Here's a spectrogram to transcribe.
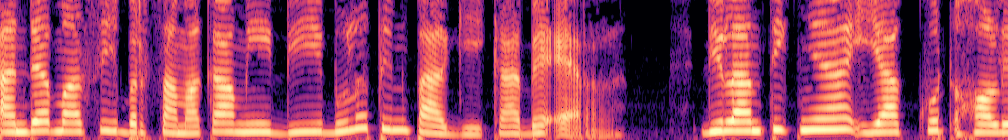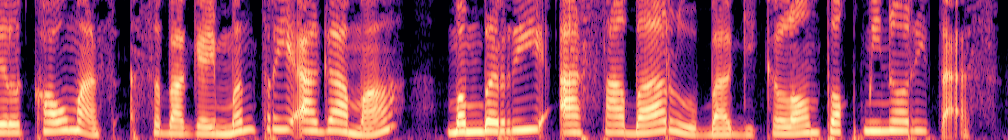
Anda masih bersama kami di Buletin Pagi KBR. Dilantiknya Yakut Holil Kaumas sebagai Menteri Agama memberi asa baru bagi kelompok minoritas.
